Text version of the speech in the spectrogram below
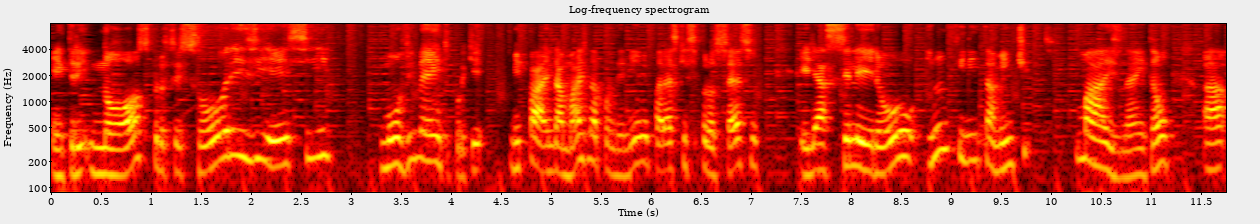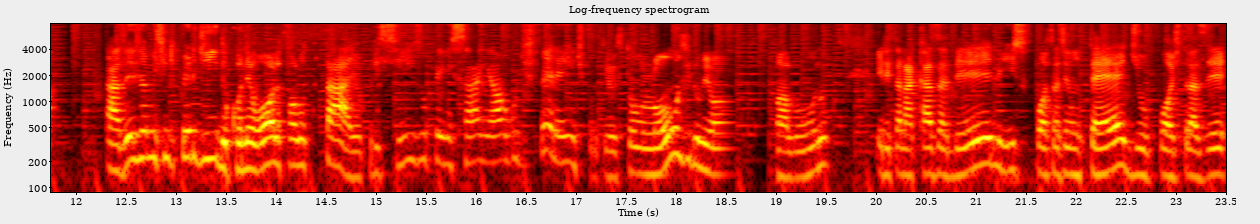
Entre nós, professores, e esse movimento, porque me, ainda mais na pandemia, me parece que esse processo ele acelerou infinitamente mais, né? Então, a, às vezes eu me sinto perdido. Quando eu olho, eu falo, tá, eu preciso pensar em algo diferente, porque eu estou longe do meu aluno, ele está na casa dele, isso pode trazer um tédio, pode trazer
